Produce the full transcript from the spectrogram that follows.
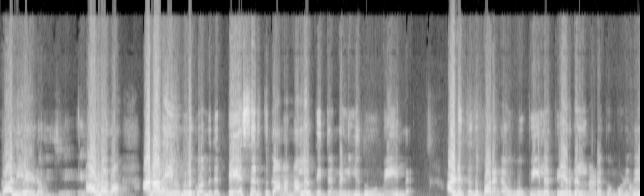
காலியாயிடும். அவ்வளவுதான். அதனால இவங்களுக்கு வந்துட்டு பேசுறதுக்கான நலத்திட்டங்கள் எதுவுமே இல்லை. அடுத்தது பாருங்க ஊபியில தேர்தல் நடக்கும் பொழுது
